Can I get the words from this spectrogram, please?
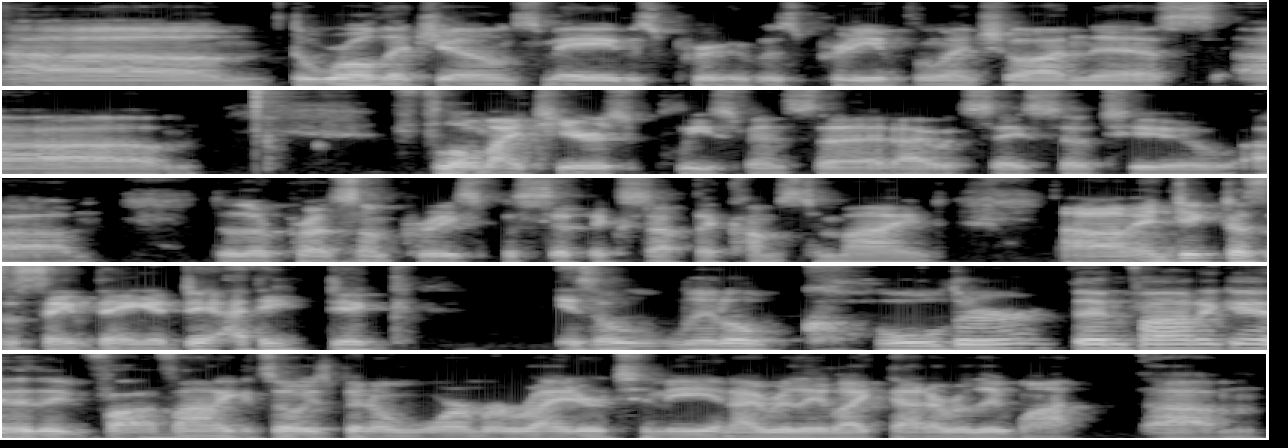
um, the world that Jones made was pre- was pretty influential on this. Um, Flow My Tears, Policeman said, I would say so too. Um, those are some pretty specific stuff that comes to mind. Um, and Dick does the same thing. I think Dick is a little colder than Vonnegut. I think Vonnegut's always been a warmer writer to me, and I really like that. I really want um,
